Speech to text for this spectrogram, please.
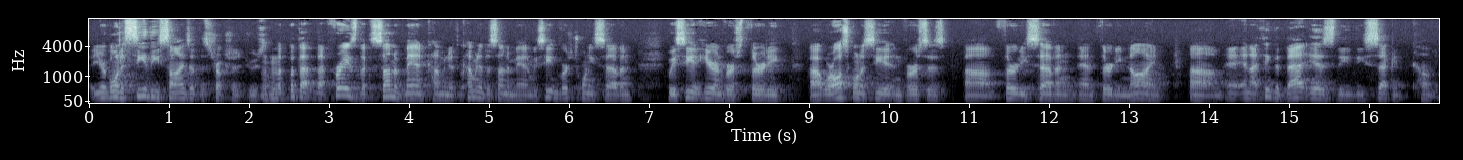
you're going to see these signs of the destruction of Jerusalem. But but that, that phrase, the Son of Man coming, the coming of the Son of Man, we see it in verse twenty seven. We see it here in verse thirty. Uh, we're also going to see it in verses um, thirty seven and thirty nine. Um, and, and I think that that is the, the second coming,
